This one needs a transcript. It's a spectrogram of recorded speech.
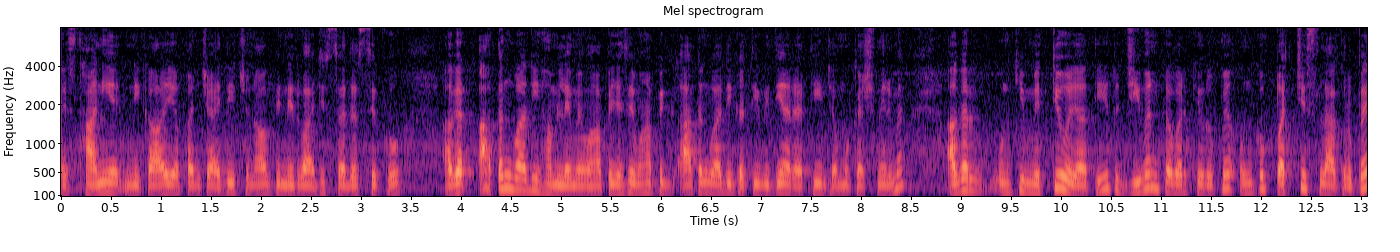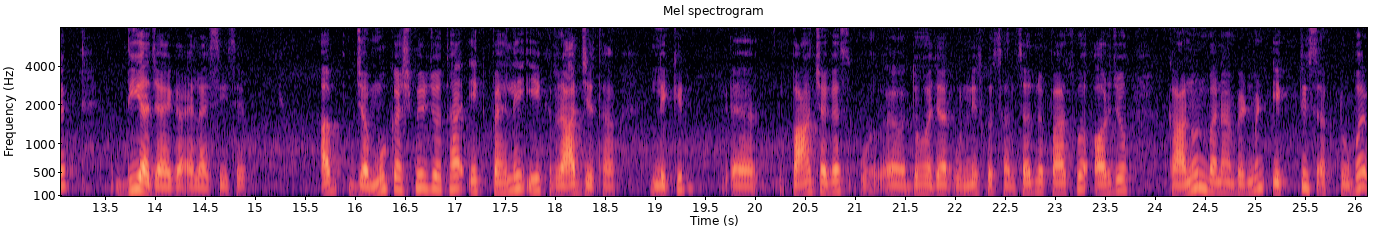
स्थानीय निकाय या पंचायती चुनाव के निर्वाचित सदस्य को अगर आतंकवादी हमले में वहाँ पे, जैसे वहाँ पे आतंकवादी गतिविधियाँ रहती हैं जम्मू कश्मीर में अगर उनकी मृत्यु हो जाती है तो जीवन कवर के रूप में उनको 25 लाख रुपए दिया जाएगा एलआईसी से। अब जम्मू कश्मीर जो था, एक पहले एक राज्य था, लेकिन पाँच अगस्त 2019 को संसद में पास हुआ और जो कानून बना अमेंडमेंट 31 अक्टूबर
